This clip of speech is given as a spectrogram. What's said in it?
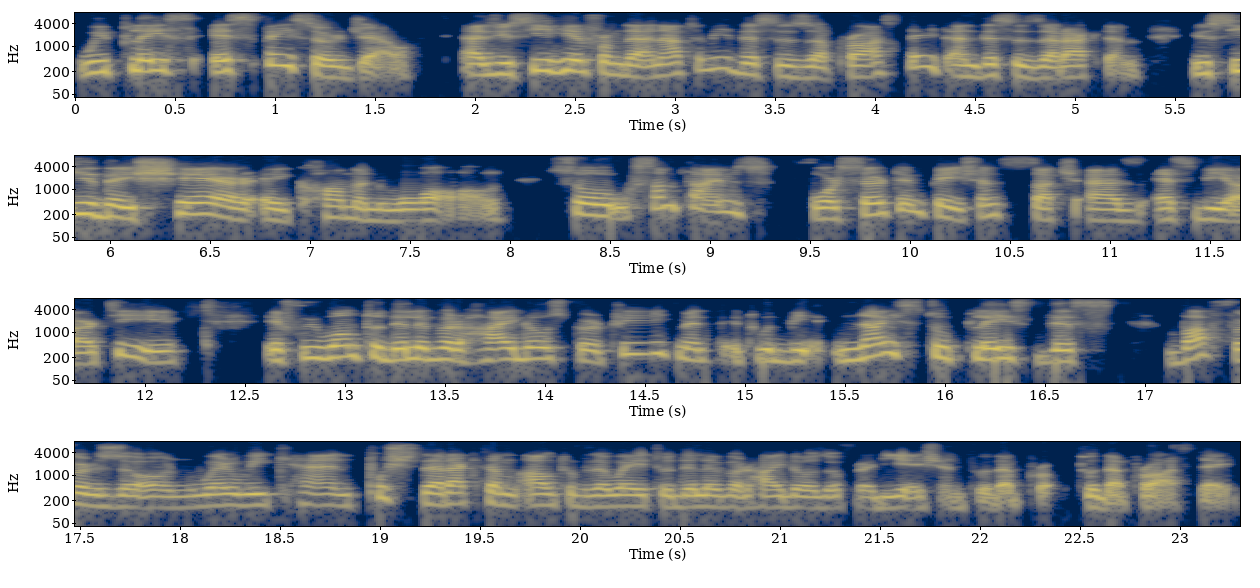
we place a spacer gel. As you see here from the anatomy, this is a prostate and this is a rectum. You see they share a common wall. So sometimes for certain patients, such as SBRT, if we want to deliver high dose per treatment, it would be nice to place this buffer zone where we can push the rectum out of the way to deliver high dose of radiation to the, to the prostate.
